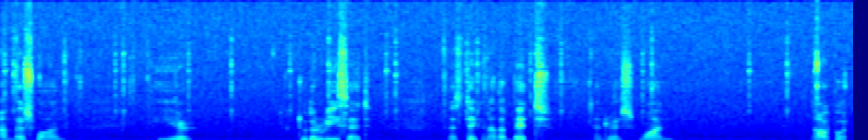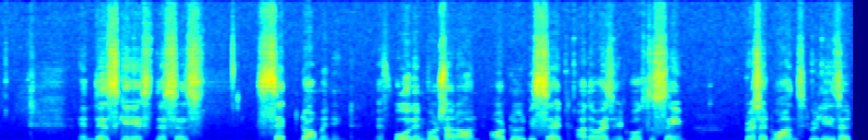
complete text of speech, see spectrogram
and this one here to the reset. Let's take another bit address 1 output. In this case this is set dominant if both inputs are on output will be set. Otherwise it works the same. Press it once release it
